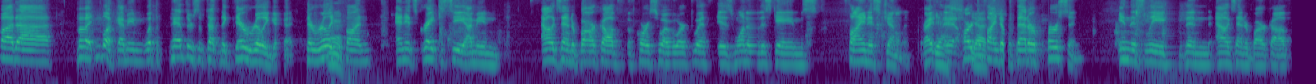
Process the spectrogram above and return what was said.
but uh, but look, I mean, what the Panthers have done, like they're really good. They're really mm. fun, and it's great to see. I mean, Aleksander Barkov, of course, who I worked with, is one of this game's finest gentlemen. Right? Yes, Hard yes. to find a better person in this league than Aleksander Barkov.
